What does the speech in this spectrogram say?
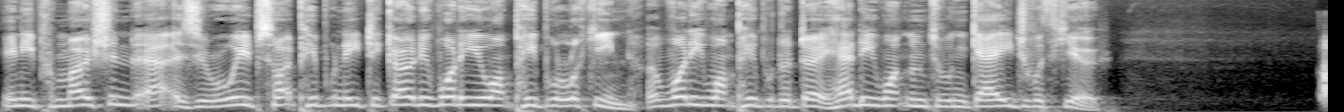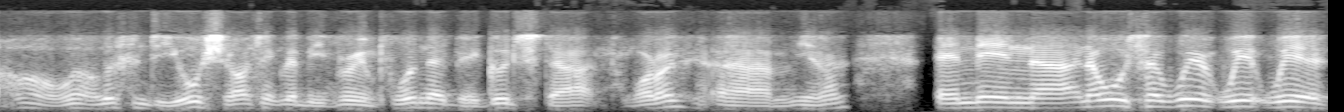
any promotion? Uh, is there a website people need to go to? What do you want people looking? What do you want people to do? How do you want them to engage with you? Oh well, listen to your show. I think that'd be very important. That'd be a good start, Watto. Um, you know, and then uh, and also we're we're we're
